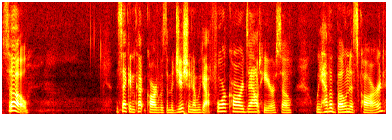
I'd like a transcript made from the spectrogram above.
So, the second cut card was the Magician, and we got four cards out here. So we have a bonus card.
